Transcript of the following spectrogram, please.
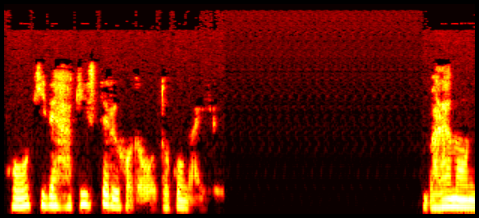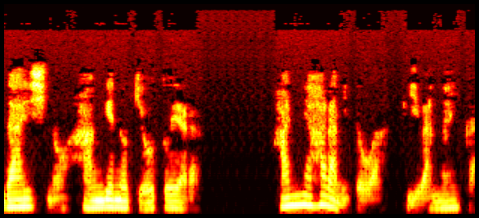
ほうきで吐き捨てるほど男がいる。バラモン大師の半下の京都やら、般若ハラミとは言わないか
